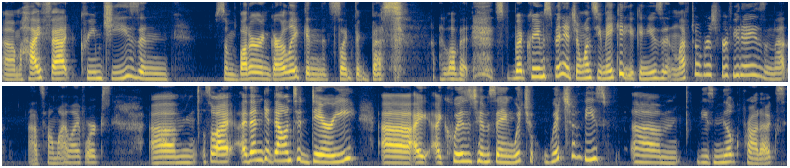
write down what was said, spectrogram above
um, high fat cream cheese and some butter and garlic, and it's like the best. I love it. But cream spinach, and once you make it, you can use it in leftovers for a few days, and that that's how my life works. Um, so I, I, then get down to dairy. Uh, I, I, quizzed him saying which which of these um, these milk products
